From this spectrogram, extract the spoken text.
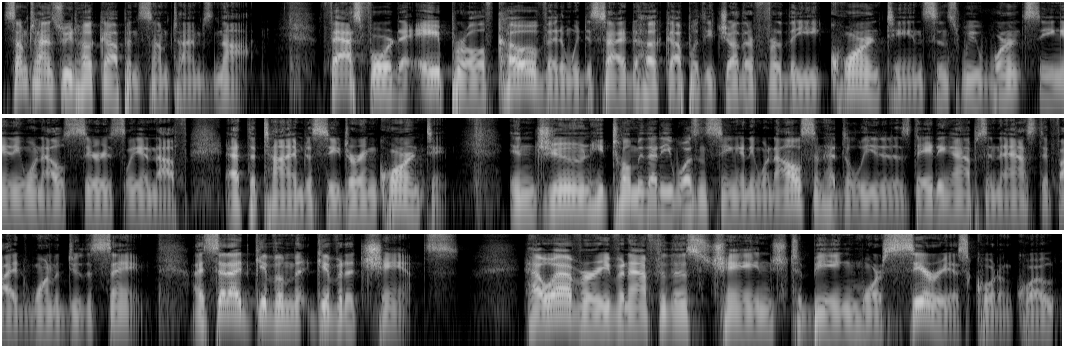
Sometimes we'd hook up and sometimes not. Fast forward to April of COVID, and we decided to hook up with each other for the quarantine since we weren't seeing anyone else seriously enough at the time to see during quarantine. In June, he told me that he wasn't seeing anyone else and had deleted his dating apps and asked if I'd want to do the same. I said I'd give him give it a chance. However, even after this change to being more serious, quote unquote,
